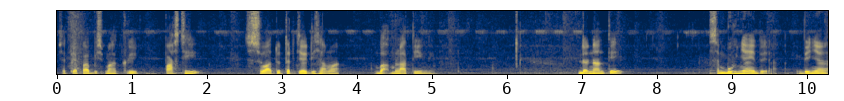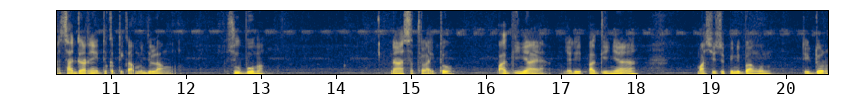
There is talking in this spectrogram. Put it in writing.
setiap habis maghrib pasti sesuatu terjadi sama Mbak Melati ini. Dan nanti sembuhnya itu ya intinya sadarnya itu ketika menjelang subuh mang. Nah setelah itu paginya ya. Jadi paginya Mas Yusuf ini bangun tidur.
